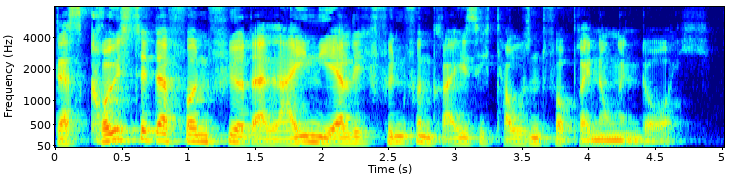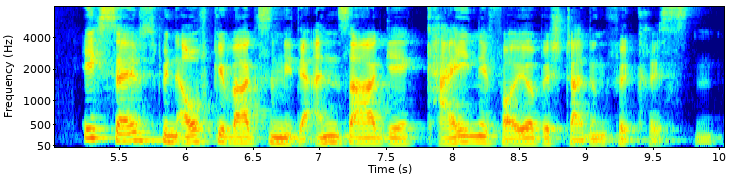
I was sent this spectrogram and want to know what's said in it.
Das größte davon führt allein jährlich 35.000 Verbrennungen durch. Ich selbst bin aufgewachsen mit der Ansage keine Feuerbestattung für Christen.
